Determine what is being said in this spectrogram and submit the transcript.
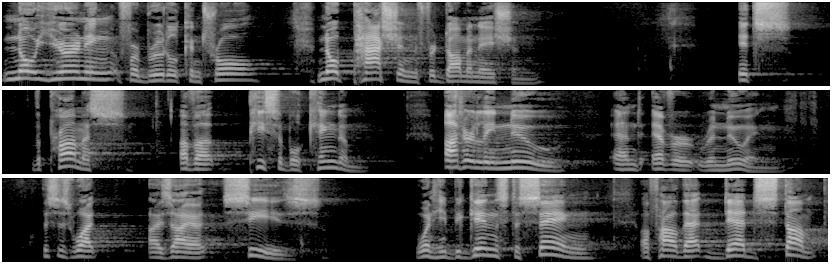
no yearning for brutal control, no passion for domination. It's the promise of a peaceable kingdom, utterly new and ever renewing. This is what Isaiah sees when he begins to sing of how that dead stump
